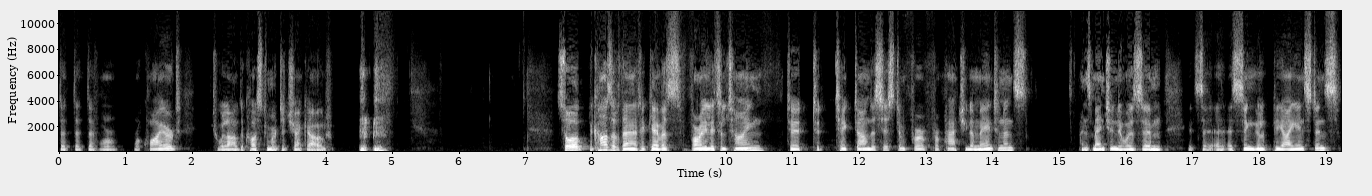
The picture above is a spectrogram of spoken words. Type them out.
that, that that were required to allow the customer to check out. So because of that, it gave us very little time to, to take down the system for, for patching and maintenance. As mentioned, it was um, it's a, a, single PI instance,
